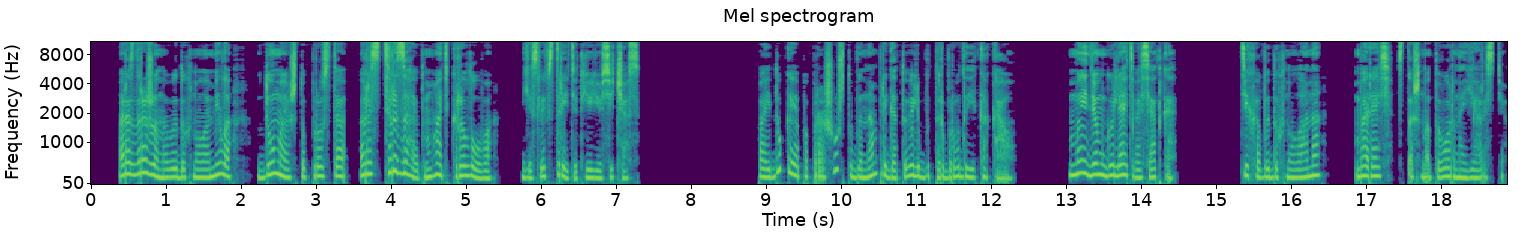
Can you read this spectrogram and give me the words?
— раздраженно выдохнула Мила, думая, что просто растерзает мать Крылова, если встретит ее сейчас. Пойду-ка я попрошу, чтобы нам приготовили бутерброды и какао. Мы идем гулять, Васятка. Тихо выдохнула она, борясь с тошнотворной яростью.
